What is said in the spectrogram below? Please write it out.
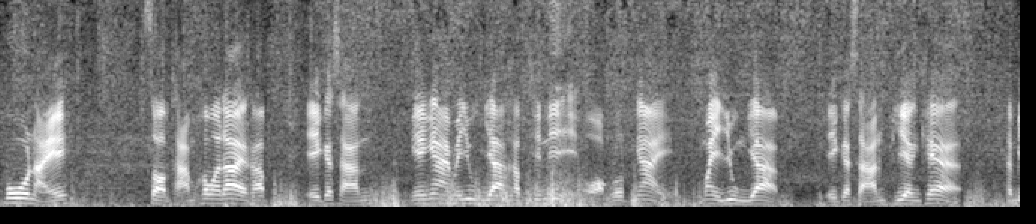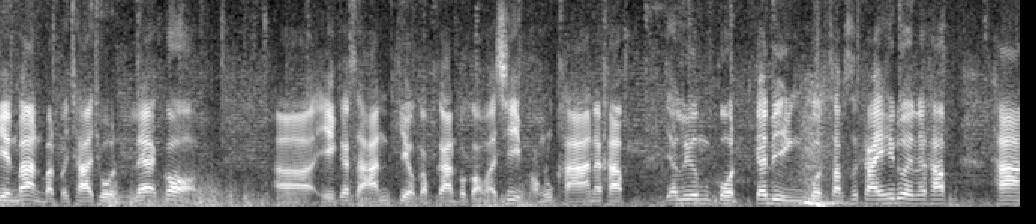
โปรไหนสอบถามเข้ามาได้ครับ เอกสารง่าย ๆ ไม่ยุ่งยากครับที่นี่ออกรถง่าย ไม่ยุ่งยาก เอกสารเพียงแค่ทะเบียนบ้านบัตรประชาชน และก็เอกสารเกี่ยวกับการประกอบอาชีพของลูกค้านะครับ อย่าลืมกดกระดิ่งกด Subscribe ให้ด้วยนะครับ ทาง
